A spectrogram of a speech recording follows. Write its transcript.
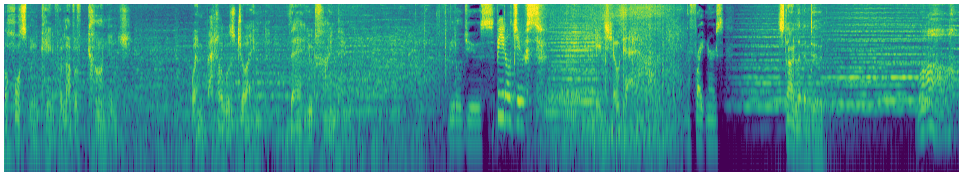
the horseman came for love of carnage. When battle was joined, there you'd find him. Beetlejuice, Beetlejuice. It's showtime. The Frighteners. Start living, dude. Whoa.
